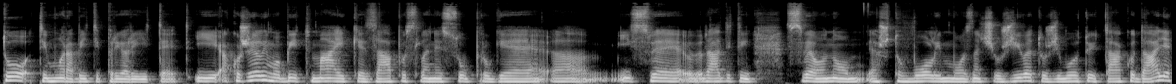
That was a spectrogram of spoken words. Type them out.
to ti mora biti prioritet. I ako želimo biti majke, zaposlene supruge i sve raditi sve ono što volimo, znači uživati u životu i tako dalje,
